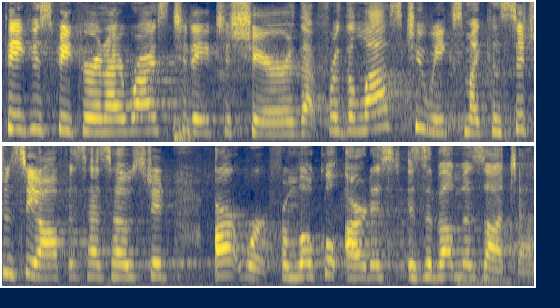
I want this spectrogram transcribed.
Thank you, Speaker, and I rise today to share that for the last two weeks, my constituency office has hosted artwork from local artist Isabel Mazzotta.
